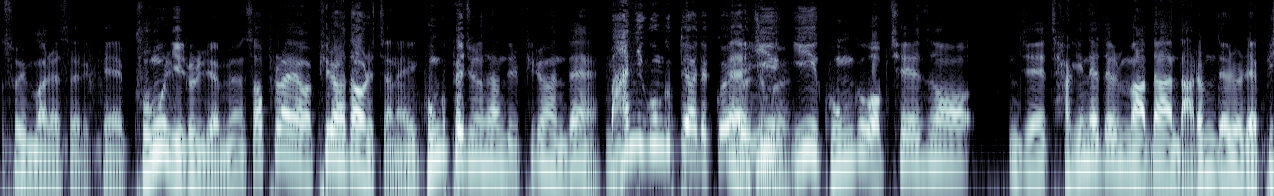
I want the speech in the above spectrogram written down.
소위 말해서 이렇게 붐을 이루려면 supplier가 필요하다고 그랬잖아요. 이 공급해주는 사람들이 필요한데 많이 공급돼야 될 거예요. 네, 이, 요즘은. 이 공급 업체에서 이제 자기네들마다 나름대로 레피,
